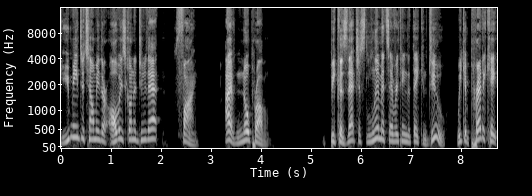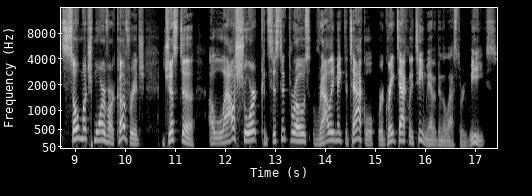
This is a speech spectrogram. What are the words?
you mean to tell me they're always going to do that? Fine. I have no problem because that just limits everything that they can do. We can predicate so much more of our coverage just to allow short, consistent throws, rally, make the tackle. We're a great tackling team. We haven't been the last three weeks.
